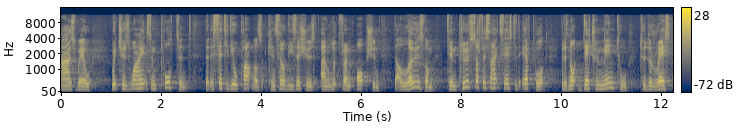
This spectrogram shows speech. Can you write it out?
as well, which is why it's important that the City Deal partners consider these issues and look for an option that allows them to improve surface access to the airport but is not detrimental to the rest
